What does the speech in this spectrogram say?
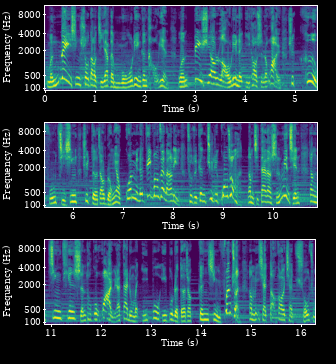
我们内心受到极大的磨练跟考验，我们必须要老练的依靠神的话语，去克服己心，去得着荣耀冠冕的地方在哪里？求主更具体的光照们，让我们一起带到神的面前，让今天神透过话语来带领我们一步一步的得着更新与翻转。让我们一起来祷告，一起来求主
